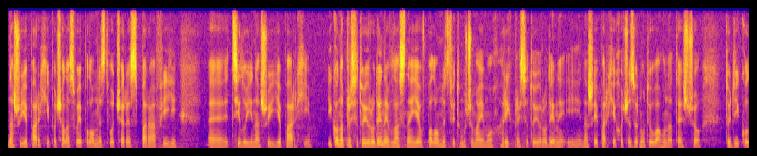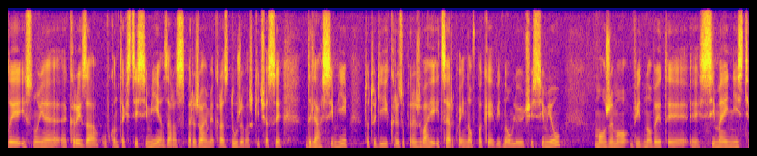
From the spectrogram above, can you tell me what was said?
нашої єпархії, почала своє паломництво через парафії е, цілої нашої єпархії. Ікона Пресвятої Родини, власне, є в паломництві, тому що маємо рік Пресвятої Родини, і наша єпархія хоче звернути увагу на те, що тоді, коли існує е, криза в контексті сім'ї, а зараз переживаємо якраз дуже важкі часи для сім'ї, то тоді кризу переживає і церква, і навпаки, відновлюючи сім'ю, можемо відновити е, сімейність,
